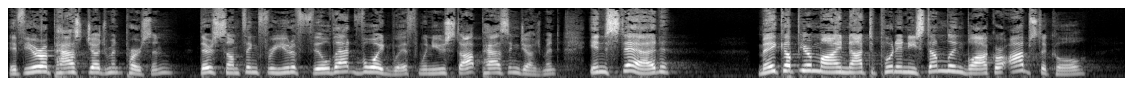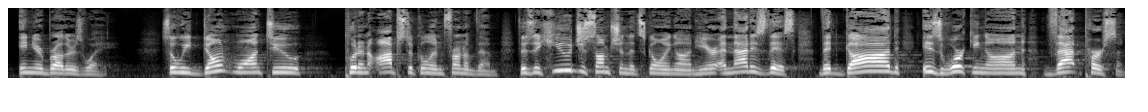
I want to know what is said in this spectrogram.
if you're a past judgment person, there's something for you to fill that void with when you stop passing judgment. Instead, make up your mind not to put any stumbling block or obstacle in your brother's way. So we don't want to put an obstacle in front of them. There's a huge assumption that's going on here, and that is this that God is working on that person.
